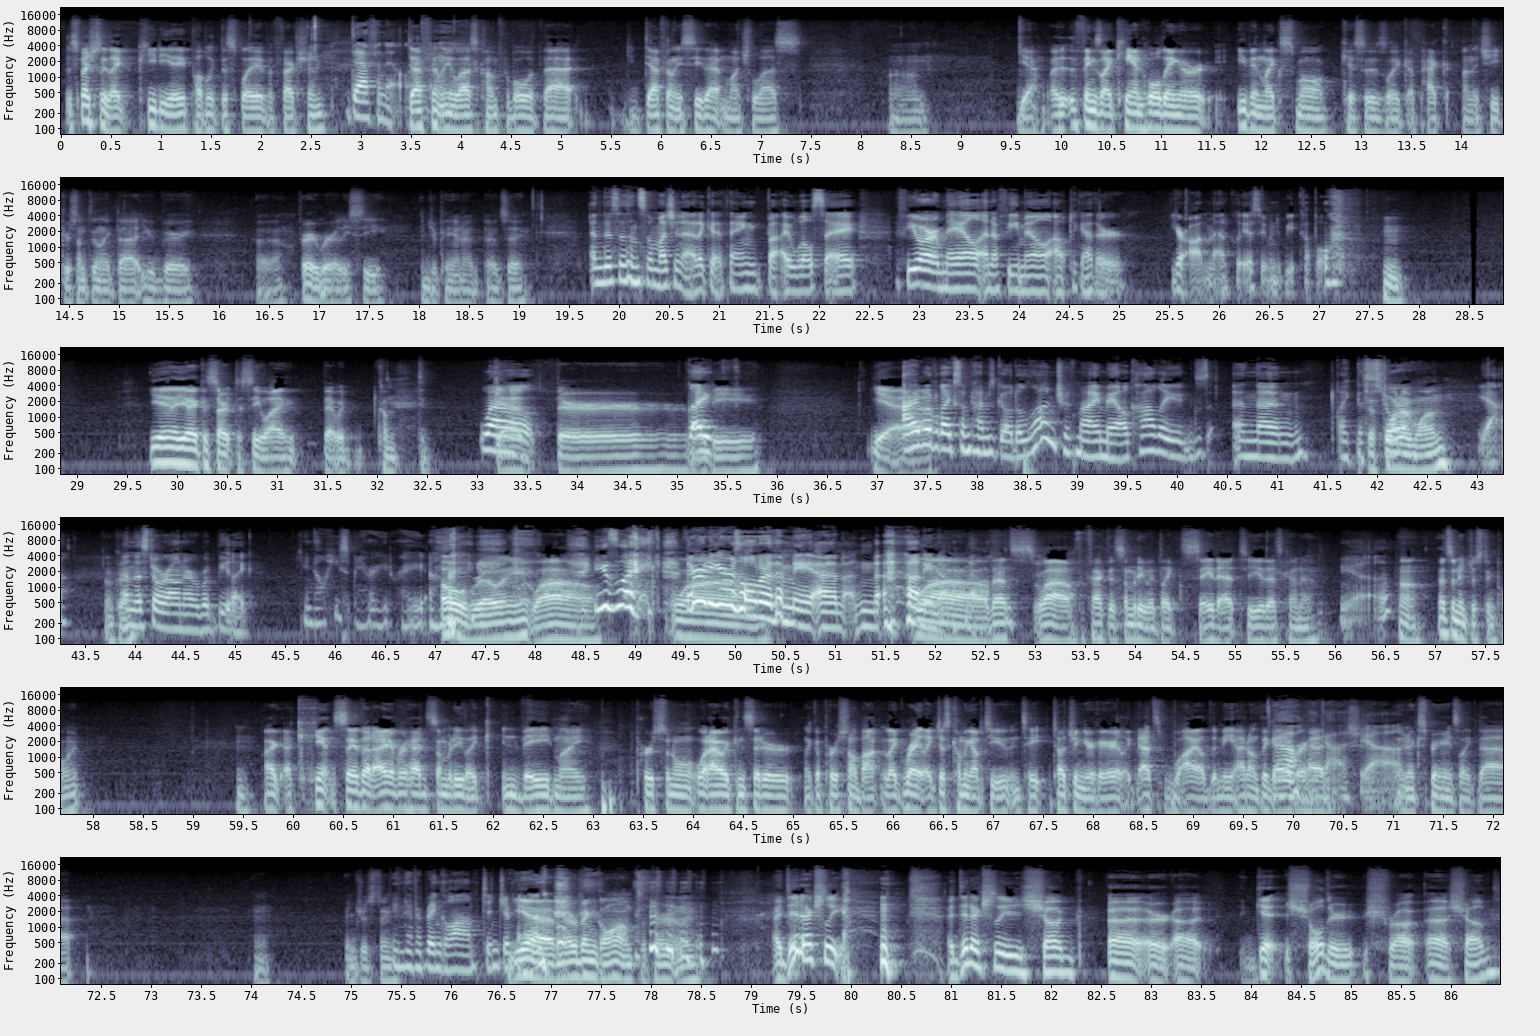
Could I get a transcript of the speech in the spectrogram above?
especially like PDA, public display of affection. Definitely. Definitely less comfortable with that. You definitely see that much less. Um, yeah, uh, things like hand holding or even like small kisses, like a peck on the cheek or something like that, you'd very, uh, very rarely see in Japan. I, I would say. and this isn't so much an etiquette thing, but I will say if you are a male and a female out together, you're automatically assumed to be a couple. Hmm. Yeah, yeah, I could start to see why that would come Well, together. like- maybe. Yeah. I would like sometimes go to lunch with my male colleagues and then like the just store one on one. Yeah. Okay. And the store owner would be like, you know, he's married, right? I'm oh, like- really? Wow. He's like 30 years older than me. And n- honey, wow, no, no. that's wow. The fact that somebody would like say that to you, that's kind of Yeah. huh. That's an interesting point. Hmm. I, I can't say that I ever had somebody like invade my personal, what I would consider like a personal bond, like right, like just coming up to you and ta touching your hair, like that's wild to me. I don't think I Oh ever had gosh, yeah. an experience like that. Interesting. You've never been glomped in Japan. Yeah, I've never been glomped. Apparently, I did actually. I did actually shug uh, or uh, get shoulder shrug, uh, shoved,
